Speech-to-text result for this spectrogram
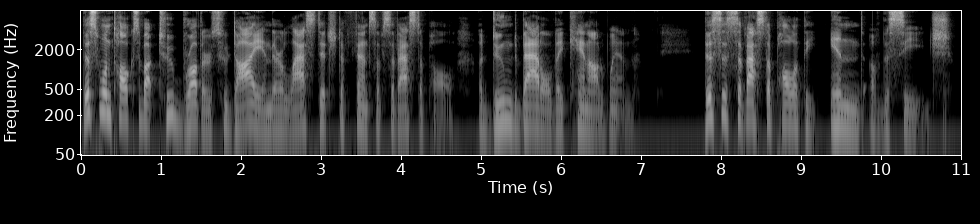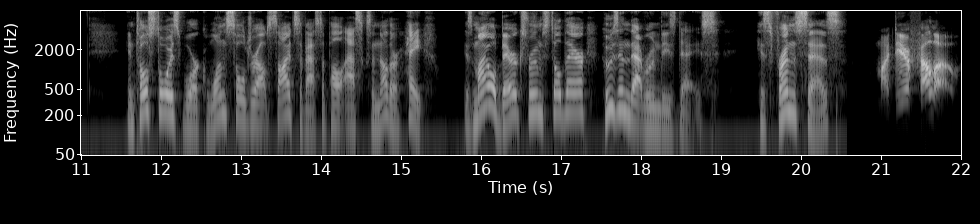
This one talks about two brothers who die in their last ditch defense of Sevastopol, a doomed battle they cannot win. This is Sevastopol at the end of the siege. In Tolstoy's work, one soldier outside Sevastopol asks another, Hey, is my old barracks room still there? Who's in that room these days? His friend says, My dear fellow,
